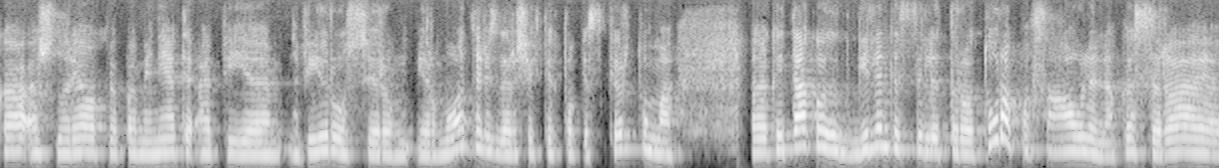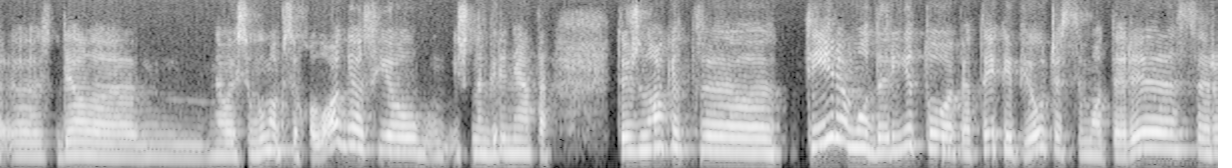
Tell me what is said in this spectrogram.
ką aš norėjau apie paminėti apie vyrus ir, ir moteris, dar šiek tiek tokį skirtumą. Kai teko gilintis į literatūrą pasaulinę, kas yra e, dėl nevaisingumo psichologijos jau išnagrinėta, tai žinokit, tyrimų darytų apie tai, kaip jaučiasi moteris ir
